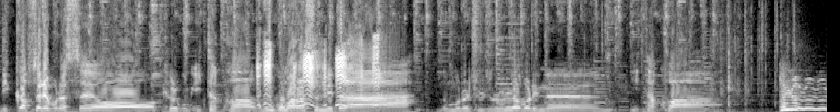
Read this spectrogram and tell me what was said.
니값을 해버렸어요. 결국 이탁화 울고 말았습니다. 눈물을 줄줄 흘러버리는 이탁화. 헐룰룰룰룰.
